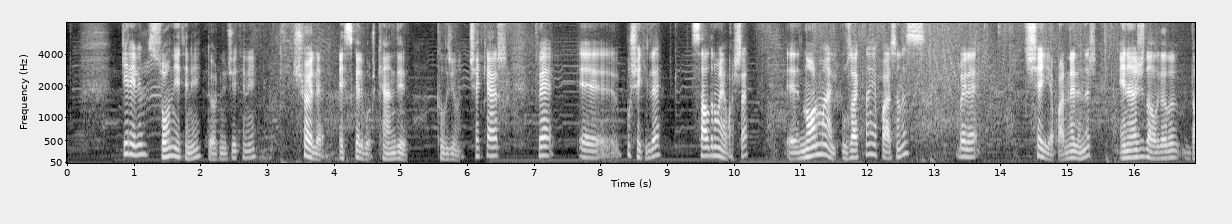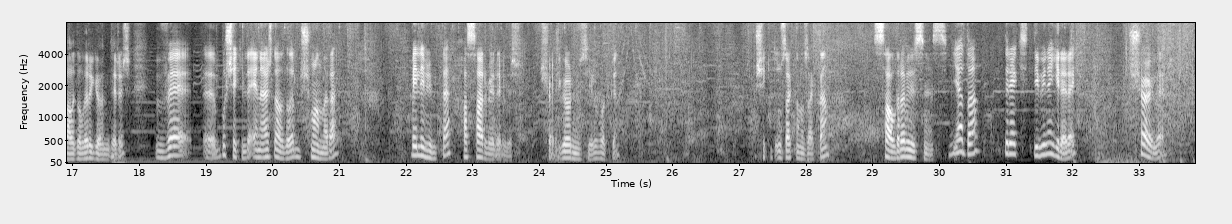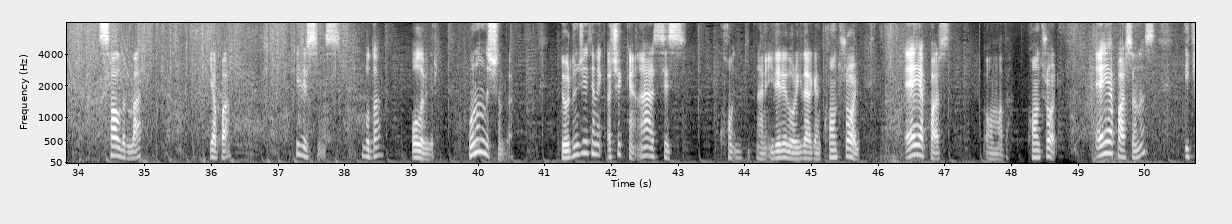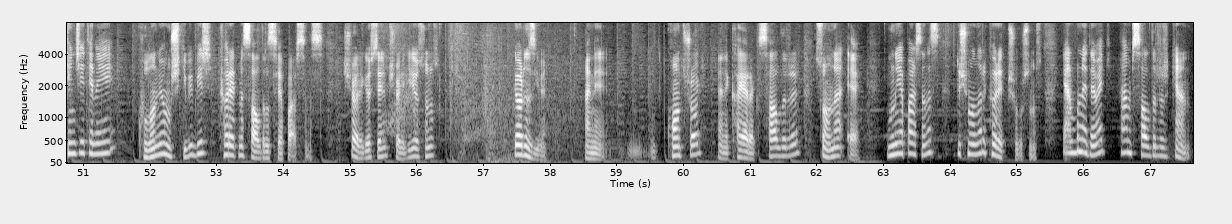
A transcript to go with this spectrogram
Gelelim son yeteneği, dördüncü yeteneği. Şöyle Excalibur kendi kılıcını çeker ve e, bu şekilde saldırmaya başlar. E, normal uzaktan yaparsanız böyle şey yapar ne denir? Enerji dalgaları dalgaları gönderir ve e, bu şekilde enerji dalgaları düşmanlara belli bir miktar hasar verebilir. Şöyle gördüğünüz gibi bakın. Bu şekilde uzaktan uzaktan saldırabilirsiniz. Ya da direkt dibine girerek şöyle saldırılar yapabilirsiniz. Bu da olabilir. Bunun dışında dördüncü yetenek açıkken eğer siz hani ileriye doğru giderken kontrol E yaparsın olmadı. Kontrol E yaparsanız ikinci yeteneği kullanıyormuş gibi bir kör etme saldırısı yaparsınız. Şöyle göstereyim. Şöyle gidiyorsunuz. Gördüğünüz gibi. Hani kontrol yani kayarak saldırı sonra E. Bunu yaparsanız düşmanları kör etmiş olursunuz. Yani bu ne demek? Hem saldırırken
